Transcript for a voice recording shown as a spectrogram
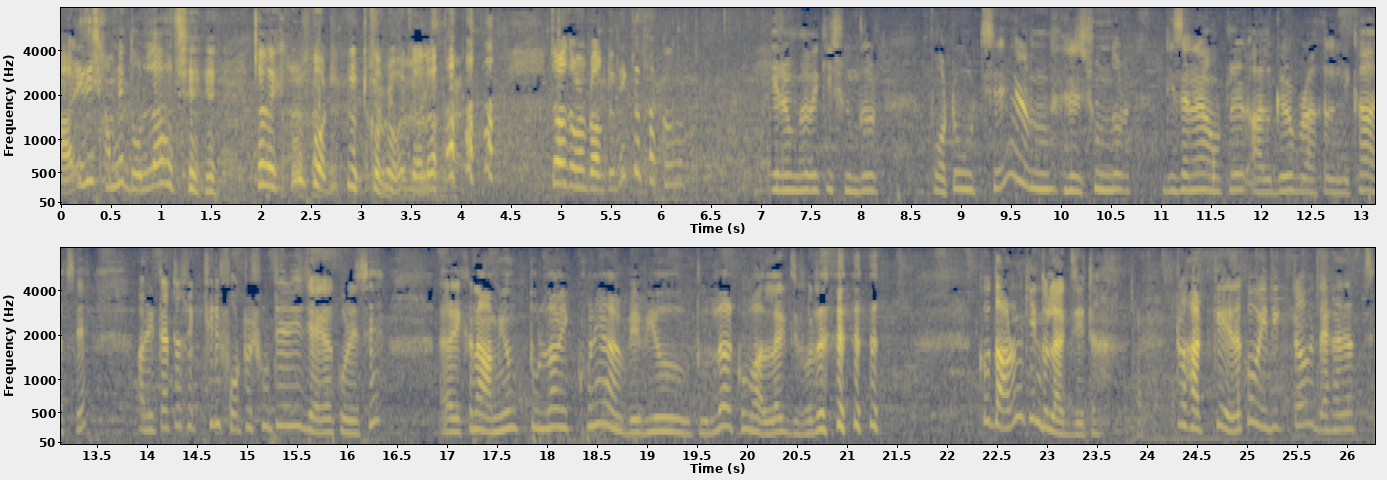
আর এই যে সামনে দোল্লা আছে চলো এখানে ফটো শুট করব চলো। চলো তোমার ব্লগটা দেখতে থাকো। এরকম ভাবে কি সুন্দর ফটো উঠছে সুন্দর ডিজাইনার আউটলেট আলগ্রেভ লেখা আছে। আর এটা একটা অ্যাকচুয়ালি ফটোশ্যুটেরই জায়গা করেছে। আর এখানে আমিও তুললাম এক্ষুনি আর বেবিও তুললো আর খুব ভালো লাগছে বলে। খুব দারুণ কিন্তু লাগছে এটা। একটু হাটকে দেখো ওই দিকটাও দেখা যাচ্ছে।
